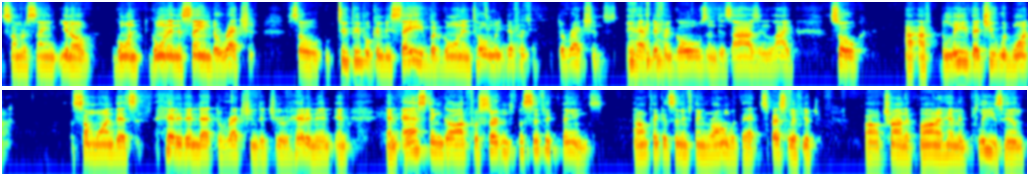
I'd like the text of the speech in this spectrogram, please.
some of the same, you know, going going in the same direction. So two people can be saved, but going in totally different directions and have different goals and desires in life. So I, I believe that you would want someone that's headed in that direction that you're heading in and and asking God for certain specific things. I don't think it's anything wrong with that, especially if you're uh, trying to honor him and please him.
